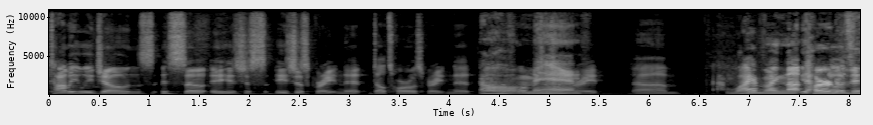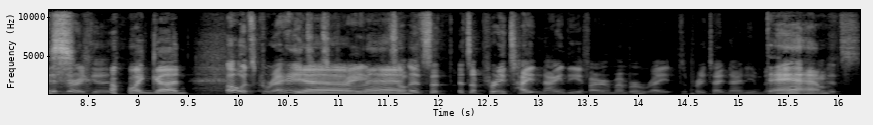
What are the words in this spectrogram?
Tommy Lee Jones is so he's just he's just great in it. Del Toro's great in it. Oh, man. great. Um, Why have I not yeah, heard no, of this? It's very good. Oh my god. Oh, it's great. Yeah, it's great. man. It's, a, it's a it's a pretty tight ninety if I remember right. It's a pretty tight ninety. Damn. It's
